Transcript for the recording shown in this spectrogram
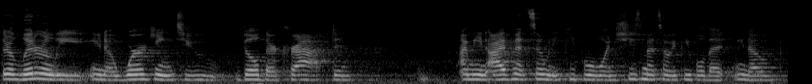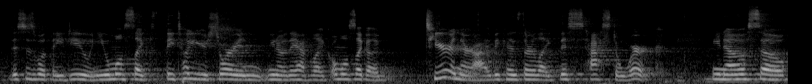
they're literally, you know, working to build their craft. And I mean, I've met so many people, and she's met so many people that you know this is what they do, and you almost like they tell you your story, and you know they have like almost like a tear in their eye because they're like, this has to work, you know. So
